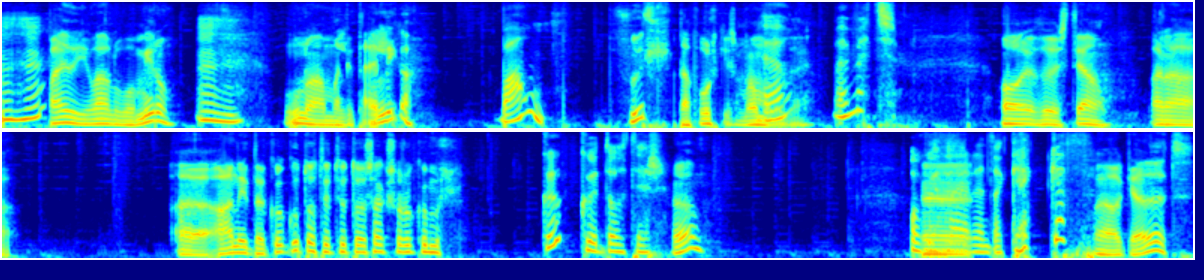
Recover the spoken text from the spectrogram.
Mhm. bæði í Valú og Míró. Mhm, hún á amal í dag líka. Vá. Fullt af fólki sem á Já, amal í dag. með mitt og þú veist, já, bara uh, Anita Guggudóttir 26 ára gummul Guggudóttir? Já, Ok, Eh. það er enda geggjað. það geði þetta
